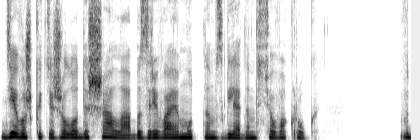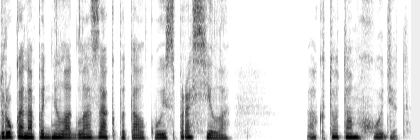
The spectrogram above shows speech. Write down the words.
Девушка тяжело дышала, обозревая мутным взглядом все вокруг — Вдруг она подняла глаза к потолку и спросила, «А кто там ходит?»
